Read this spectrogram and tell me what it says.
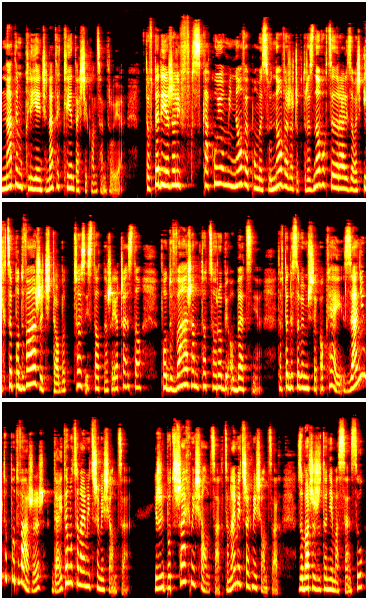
na tym kliencie, na tych klientach się koncentruję, to wtedy, jeżeli wskakują mi nowe pomysły, nowe rzeczy, które znowu chcę realizować i chcę podważyć to, bo co jest istotne, że ja często podważam to, co robię obecnie, to wtedy sobie myślę, ok, zanim to podważysz, daj temu co najmniej trzy miesiące. Jeżeli po trzech miesiącach, co najmniej trzech miesiącach, zobaczysz, że to nie ma sensu,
